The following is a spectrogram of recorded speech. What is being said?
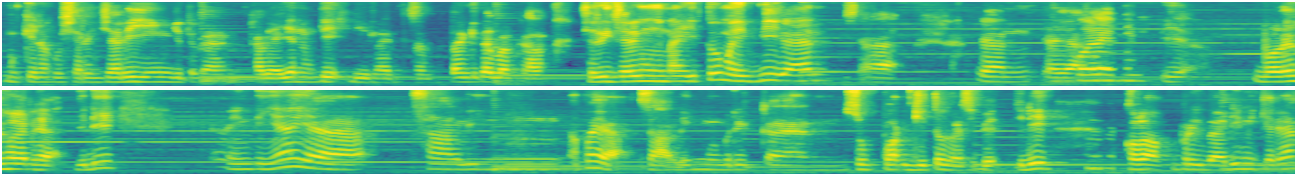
mungkin aku sharing-sharing gitu kan. Kali aja nanti di lain kesempatan kita bakal sharing-sharing mengenai itu, maybe kan. Bisa kan kayak boleh Iya, boleh banget ya. Jadi intinya ya saling apa ya, saling memberikan support gitu nggak sih, Bet? Jadi kalau aku pribadi mikirnya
